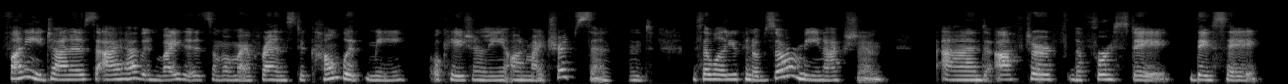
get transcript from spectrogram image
funny, Janice, I have invited some of my friends to come with me occasionally on my trips and, and I said, Well, you can observe me in action. And after the first day, they say,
